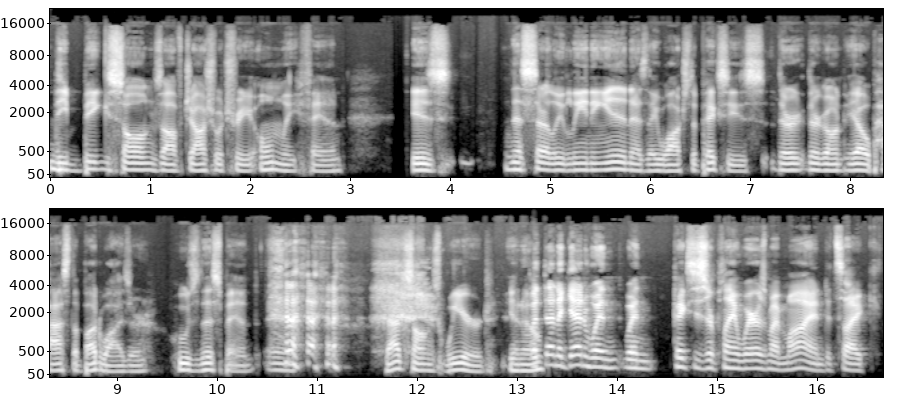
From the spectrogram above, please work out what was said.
the big songs off Joshua Tree only fan, is necessarily leaning in as they watch the Pixies. They're they're going, yo, pass the Budweiser. Who's this band? And that song's weird, you know. but then again when when pixies are playing where's my mind it's like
